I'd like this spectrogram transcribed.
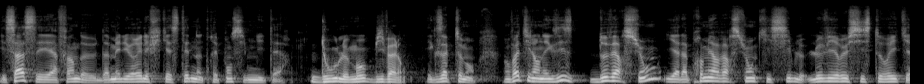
Et ça, c'est afin d'améliorer l'efficacité de notre réponse immunitaire. D'où le mot bivalent. Exactement. En fait, il en existe deux versions. Il y a la première version qui cible le virus historique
